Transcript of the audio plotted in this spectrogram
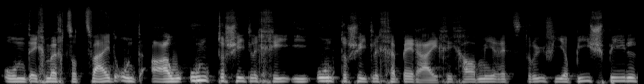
Und ich möchte so zwei und auch unterschiedliche in unterschiedlichen Bereichen. Ich habe mir jetzt drei, vier Beispiele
